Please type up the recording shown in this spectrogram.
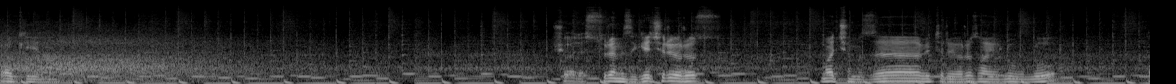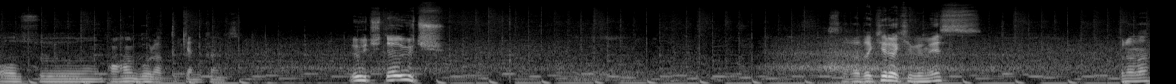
Çok iyi lan. Şöyle süremizi geçiriyoruz. Maçımızı bitiriyoruz. Hayırlı uğurlu olsun. Aha gol attık kendi kalemize. 3'te 3. Sıradaki rakibimiz Bu ne lan?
